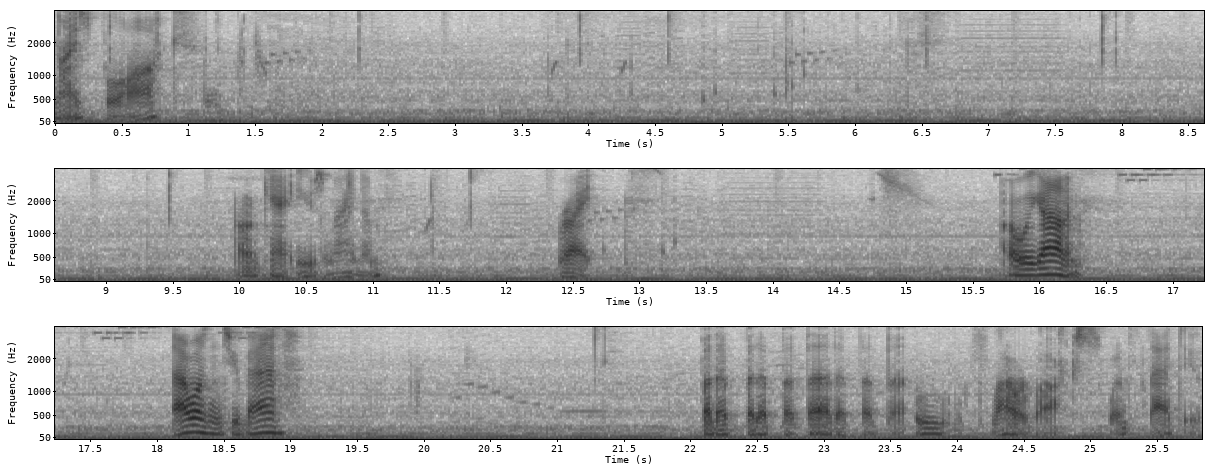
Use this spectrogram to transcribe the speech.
Nice block. Can't use an item. Right. Oh, we got him. That wasn't too bad. Ooh, flower box. What does that do?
